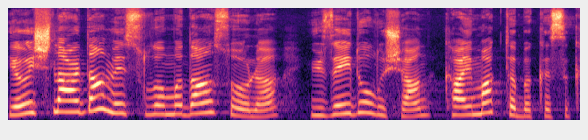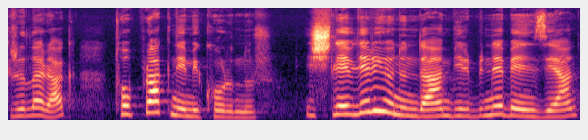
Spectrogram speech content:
Yağışlardan ve sulamadan sonra yüzeyde oluşan kaymak tabakası kırılarak toprak nemi korunur. İşlevleri yönünden birbirine benzeyen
